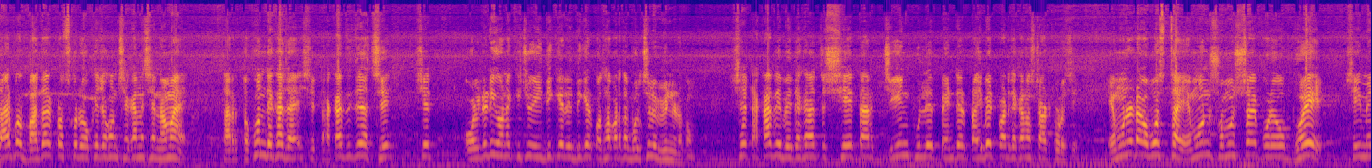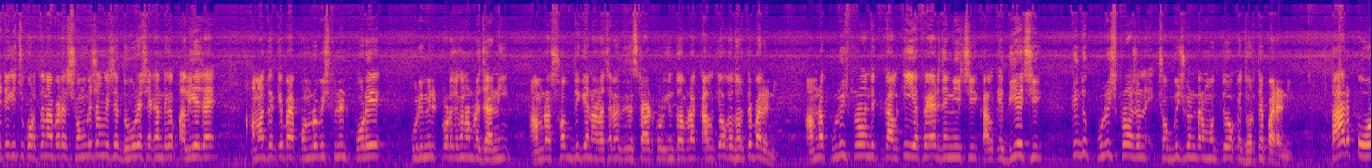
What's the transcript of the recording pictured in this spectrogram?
তারপর বাজার ক্রস করে ওকে যখন সেখানে সে নামায়, তার তখন দেখা যায় সে টাকা দিতে যাচ্ছে, সে অলরেডি অনেক কিছু এই দিকের এদিকের কথাবার্তা বলছিল বিভিন্ন রকম। সে টাকা দেবে, দেখা যাচ্ছে সে তার চেন খুলে প্যান্টের প্রাইভেট পার্ট দেখানো স্টার্ট করেছে। এমন একটা অবস্থায়, এমন সমস্যায় পড়ে ও ভয়ে সেই মেয়েটি কিছু করতে না পারে, সঙ্গে সঙ্গে সে দৌড়ে সেখান থেকে পালিয়ে যায়। আমাদেরকে প্রায় পনেরো বিশ মিনিট পরে, কুড়ি মিনিট পরে যখন আমরা জানি, আমরা সব দিকে নাড়াচাড়া দিতে স্টার্ট করি, কিন্তু আমরা কালকে ওকে ধরতে পারিনি। আমরা পুলিশ প্রশাসনকে কালকেই এফআইআর জানিয়েছি, কালকে দিয়েছি। কিন্তু পুলিশ প্রশাসন চব্বিশ ঘণ্টার মধ্যে ওকে ধরতে পারেনি। তারপর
